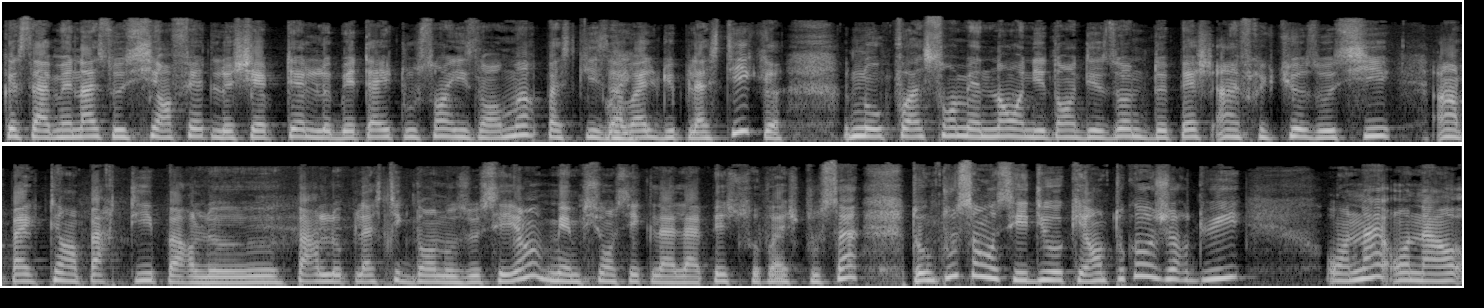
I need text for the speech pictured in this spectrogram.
que ça menace aussi, en fait, le cheptel, le bétail, tout ça, ils en meurent parce qu'ils Oui. avalent du plastique. Nos poissons, maintenant, on est dans des zones de pêche infructueuses aussi, impactées en partie par le, par le plastique dans nos océans, même si on sait que la, la pêche sauvage, tout ça. Donc tout ça, on s'est dit, OK, en tout cas, aujourd'hui, on a, on a,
